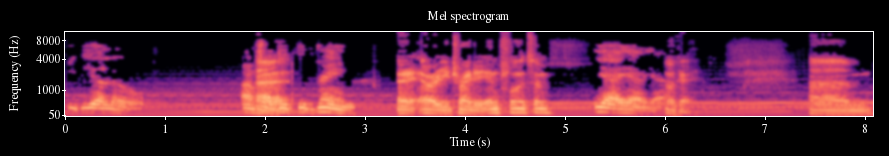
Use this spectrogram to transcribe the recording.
deep yellow. I'm sorry, Uh, deep, deep green. Uh, Are you trying to influence him? Yeah, yeah, yeah. Okay. Um,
